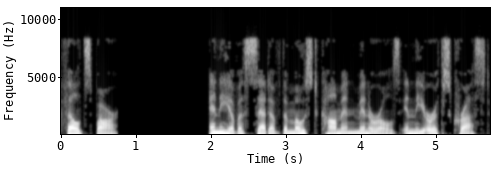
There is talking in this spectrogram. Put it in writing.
Feldspar Any of a set of the most common minerals in the Earth's crust.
